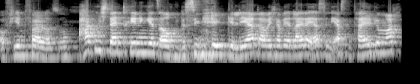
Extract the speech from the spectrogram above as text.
Auf jeden Fall. Also hat mich dein Training jetzt auch ein bisschen gelehrt, aber ich habe ja leider erst den ersten Teil gemacht.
